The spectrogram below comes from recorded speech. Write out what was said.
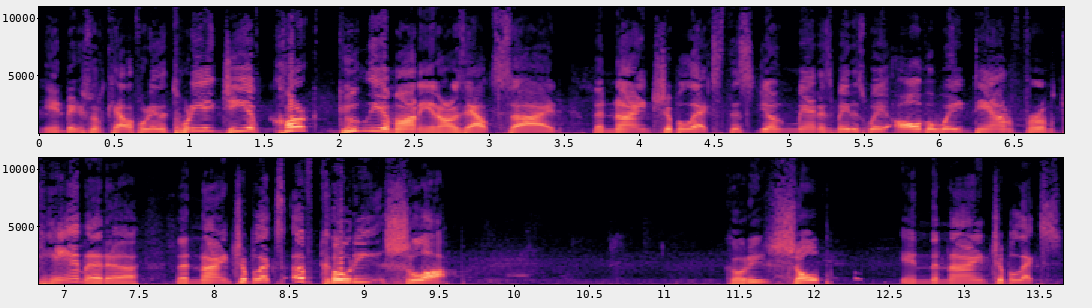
in Bakersfield, California, the 28G of Clark Guglielmani, and on his outside, the 9 X. This young man has made his way all the way down from Canada, the 9 X of Cody Schlopp. Cody Schulp in the 9 Triple X,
